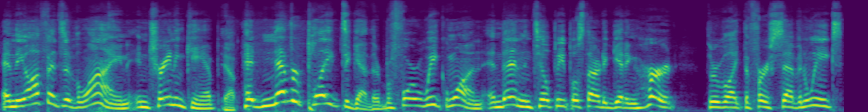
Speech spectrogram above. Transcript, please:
And the offensive line in training camp had never played together before week one. And then until people started getting hurt through like the first seven weeks,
